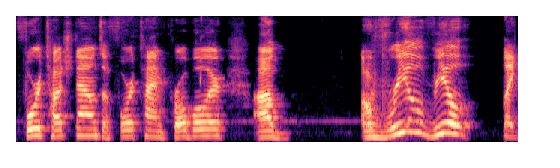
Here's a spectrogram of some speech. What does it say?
four touchdowns, a four-time Pro Bowler, uh, a real, real like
